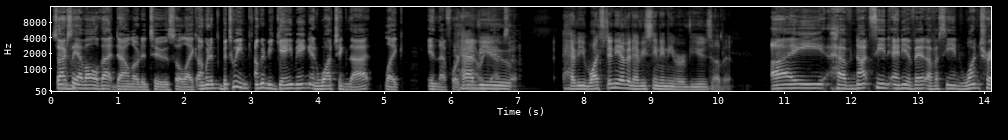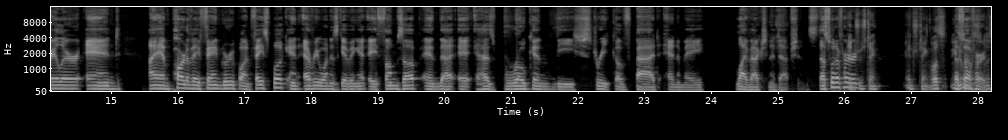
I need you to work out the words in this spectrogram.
So I actually have all of that downloaded too. So like I'm gonna between I'm gonna be gaming and watching that like in that 14 Have you- Gap, so. have you watched any of it have you seen any reviews of it I have not seen any of it. I've seen one trailer, and I am part of a fan group on Facebook, and everyone is giving it a thumbs up, and that it has broken the streak of bad anime live action adaptations. That's what I've heard. Interesting. Interesting. Let's. That's know, what I've heard.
